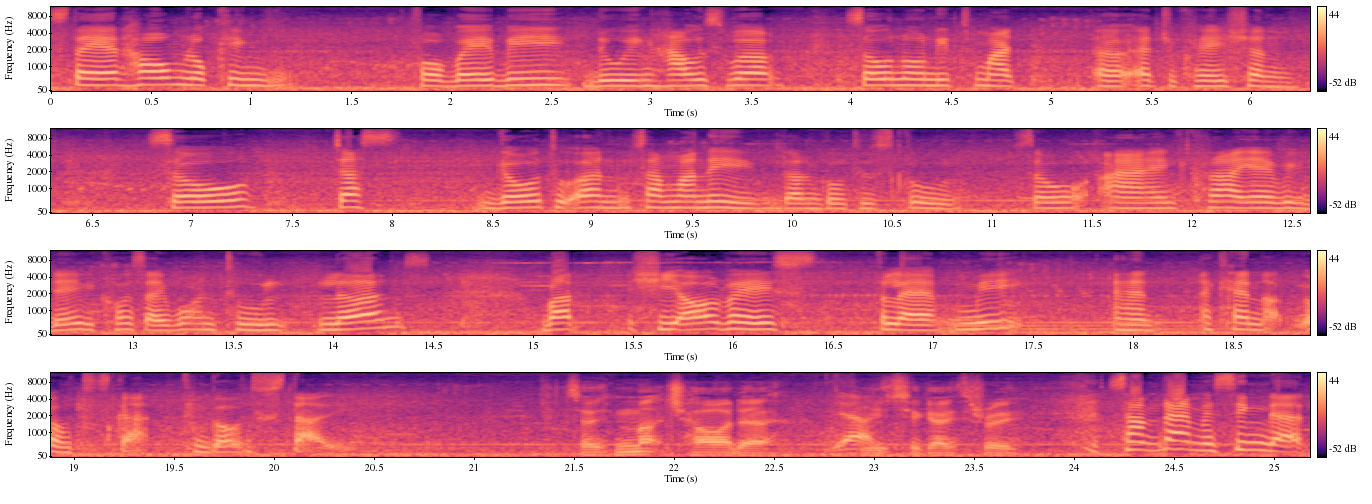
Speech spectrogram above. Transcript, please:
stay at home looking for baby doing housework. So no need much uh, education. So just go to earn some money don't go to school. So i cry every day because i want to learn but she always blame me and i cannot go to, to go to study So it's much harder for you to go through. Sometimes I think that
